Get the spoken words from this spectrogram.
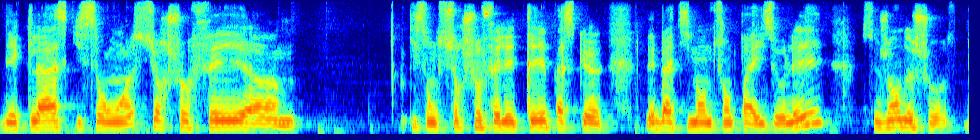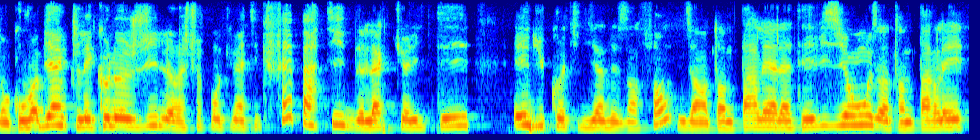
des classes qui sont euh, surchauffées, euh, surchauffées l'été parce que les bâtiments ne sont pas isolés, ce genre de choses. Donc on voit bien que l'écologie, le réchauffement climatique fait partie de l'actualité et du quotidien des enfants. Ils en entendent parler à la télévision, ils en entendent parler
